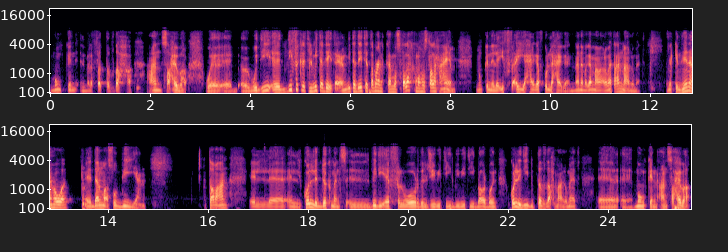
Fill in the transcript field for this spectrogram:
ممكن الملفات تفضحها عن صاحبها. ودي دي فكرة ال metadata. يعني ال metadata طبعا كمصطلح كمصطلح عام ممكن نلاقيه في أي حاجة في كل حاجة. إن أنا بجمع معلومات عن معلومات. لكن هنا هو ده المقصود بيه يعني. طبعا ال كل documents ال PDF ال Word ال GPT ال PPT ال PowerPoint كل دي بتفضح معلومات ممكن عن صاحبها.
